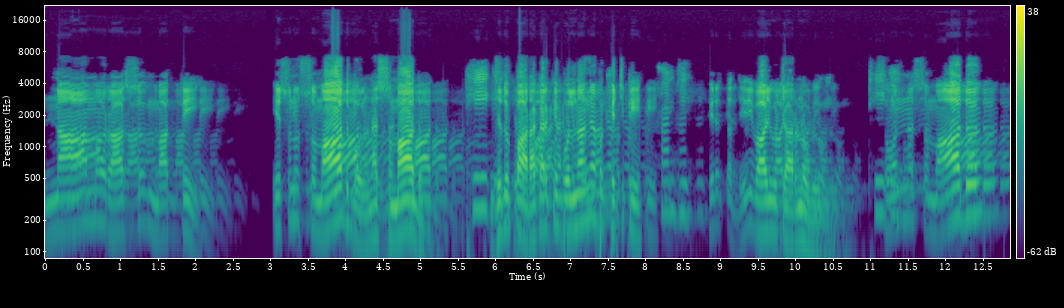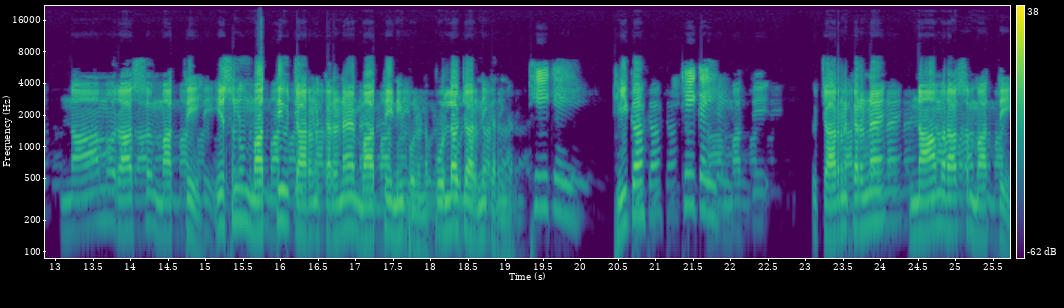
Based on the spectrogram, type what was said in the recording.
ਨਾਮ ਰਸ ਮਾਤੇ। ਇਸ ਨੂੰ ਸਮਾਦ ਬੋਲਣਾ ਸਮਾਦ। ਠੀਕ ਹੈ ਜਦੋਂ ਭਾਰਾ ਕਰਕੇ ਬੋਲਣਾਗਾ ਆਪਾਂ ਖਿੱਚ ਕੇ ਹਾਂਜੀ। ਫਿਰ ਧੱਦੇ ਦੀ ਆਵਾਜ਼ ਉਚਾਰਨ ਹੋਵੇਗੀ। ਠੀਕ ਹੈ ਸੁਨ ਸਮਾਦ ਨਾਮ ਰਸ ਮਾਤੇ। ਇਸ ਨੂੰ ਮਾਤੇ ਉਚਾਰਨ ਕਰਨਾ ਹੈ ਮਾਤੇ ਨਹੀਂ ਬੋਲਣਾ ਪੋਲਾ ਉਚਾਰਨ ਨਹੀਂ ਕਰਨਾ ਠੀਕ ਹੈ ਜੀ। ਠੀਕ ਆ? ਠੀਕ ਹੈ ਜੀ। ਮਾਤੇ ਉਚਾਰਨ ਕਰਨਾ ਹੈ ਨਾਮ ਰਸ ਮਾਤੇ।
